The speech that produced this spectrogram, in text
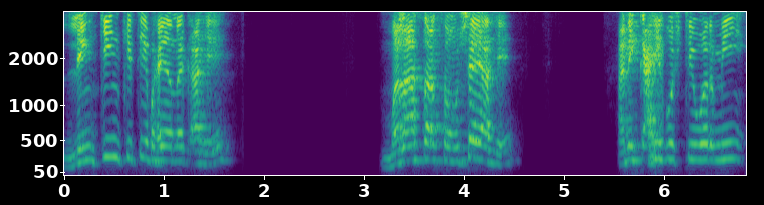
लिंकिंग किती भयानक आहे? मला असा संशय आहे. आणि काही गोष्टीवर मी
